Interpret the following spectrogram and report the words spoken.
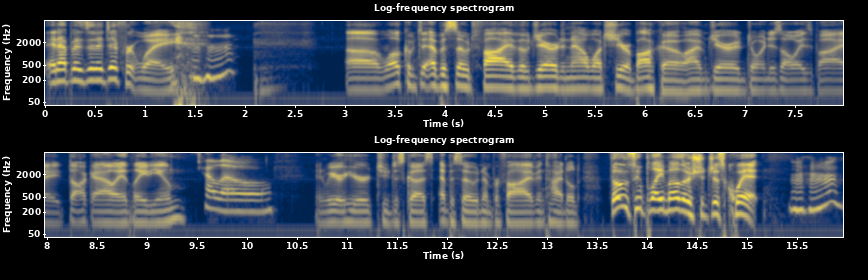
it happens in a different way. hmm Uh, welcome to episode five of Jared and Al Watch Shirobako. I'm Jared, joined as always by Doc Al and Ladium, Hello. and we are here to discuss episode number five entitled "Those Who Blame Others Should Just Quit." Mm-hmm.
